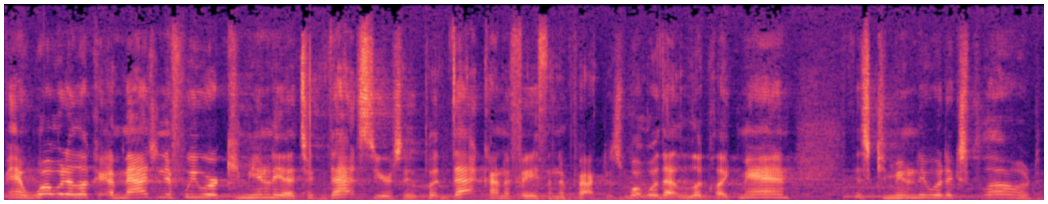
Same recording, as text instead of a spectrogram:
Man, what would it look like? Imagine if we were a community that took that seriously, put that kind of faith into practice. What would that look like? Man, this community would explode.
